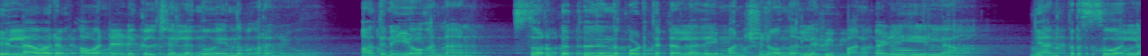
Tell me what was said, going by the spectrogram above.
എല്ലാവരും അവന്റെ അടുക്കൽ ചെല്ലുന്നു എന്ന് പറഞ്ഞു. അതിന് യോഹന്നാൻ സ്വർഗത്തിൽ നിന്ന് കൊടുത്തിട്ടല്ലാതെ മനുഷ്യനൊന്നും ലഭിപ്പാൻ കഴിയുകയില്ല. ഞാൻ ക്രിസ്തുവല്ല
